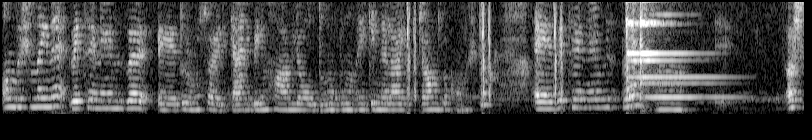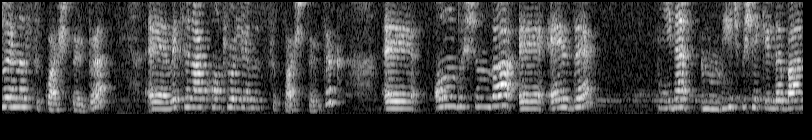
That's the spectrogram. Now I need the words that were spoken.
Onun dışında yine veterinerimize e, durumu söyledik. Yani benim hamile olduğumu, bununla ilgili neler yapacağımızı konuştuk. E, veterinerimiz de e, aşılarını sıklaştırdı. E, veteriner kontrollerimizi sıklaştırdık. E, onun dışında e, evde yine hiçbir şekilde ben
